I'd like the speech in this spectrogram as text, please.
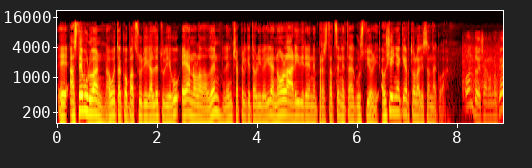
E, asteburuan hauetako batzuri galdetu diegu, ea nola dauden, lehen txapelketa hori begira, nola ari diren prestatzen eta guzti hori. Hau seinak hartolak esan dakoa. ondo esango nuke,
